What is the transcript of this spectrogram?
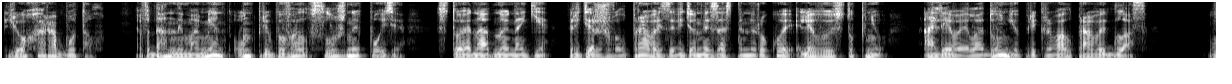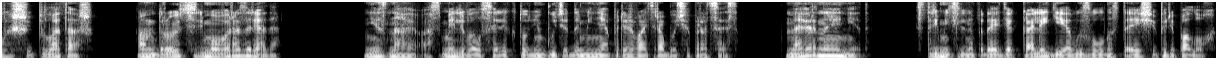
Лёха работал. В данный момент он пребывал в сложной позе. Стоя на одной ноге, придерживал правой, заведенной за спиной рукой, левую ступню, а левой ладонью прикрывал правый глаз — Высший пилотаж. Андроид седьмого разряда. Не знаю, осмеливался ли кто-нибудь до меня прервать рабочий процесс. Наверное, нет. Стремительно подойдя к коллеге, я вызвал настоящий переполох.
